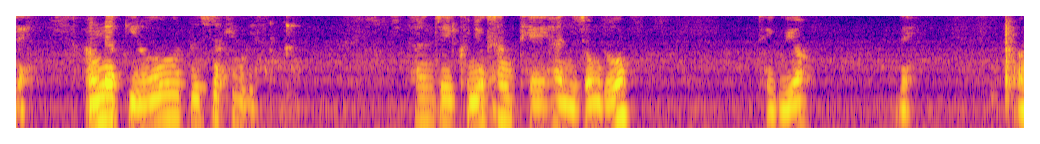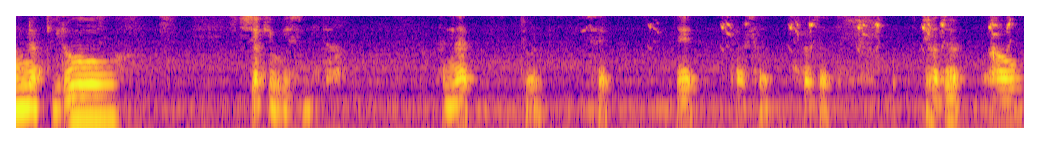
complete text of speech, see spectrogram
네, 악력기로 또 시작해 보겠습니다. 현재 근육 상태 한 이 정도 되고요. 네, 악력기로 시작해 보겠습니다. 하나, 둘, 셋, 넷, 다섯, 여섯, 여덟, 아홉,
